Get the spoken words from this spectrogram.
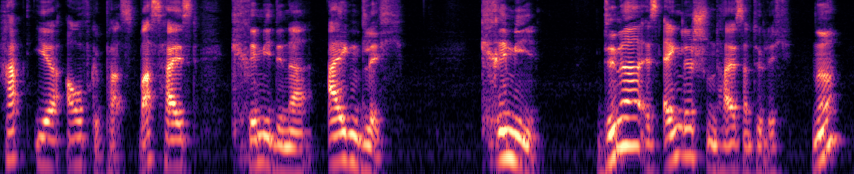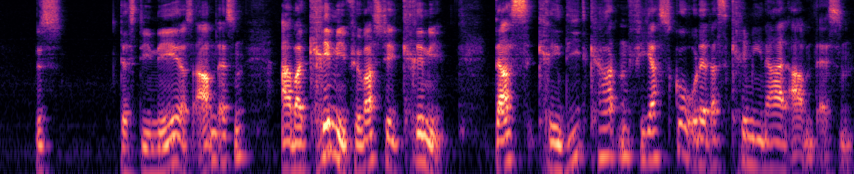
Habt ihr aufgepasst? Was heißt Krimi-Dinner eigentlich? Krimi. Dinner ist Englisch und heißt natürlich, ne? Ist das Diner, das Abendessen. Aber Krimi, für was steht Krimi? Das Kreditkartenfiasko oder das Kriminalabendessen?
